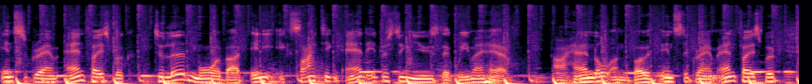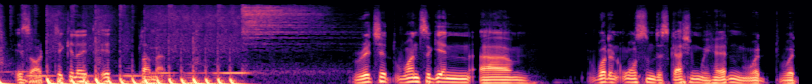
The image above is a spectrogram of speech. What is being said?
Instagram and Facebook to learn more about any exciting and interesting news that we may have. Our handle on both Instagram and Facebook is Articulated Plumber. Richard, once again, um, what an awesome discussion we had, and what what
